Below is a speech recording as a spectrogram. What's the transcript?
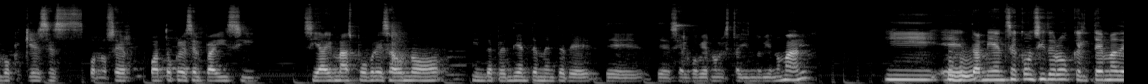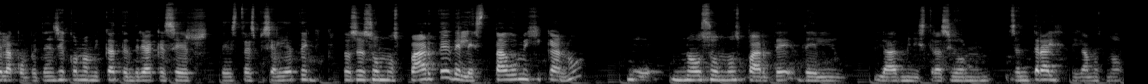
lo que quieres es conocer cuánto crece el país y si hay más pobreza o no independientemente de, si al gobierno le está yendo bien o mal. Y eh, también se consideró que el tema de la competencia económica tendría que ser de esta especialidad técnica. Entonces somos parte del Estado mexicano, eh, no somos parte de la administración central, digamos, no,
